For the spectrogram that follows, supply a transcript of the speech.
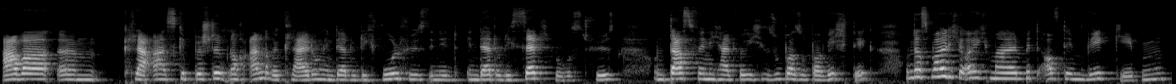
Aber ähm, klar, es gibt bestimmt noch andere Kleidung, in der du dich wohlfühlst, in, die, in der du dich selbstbewusst fühlst. Und das finde ich halt wirklich super, super wichtig. Und das wollte ich euch mal mit auf den Weg geben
